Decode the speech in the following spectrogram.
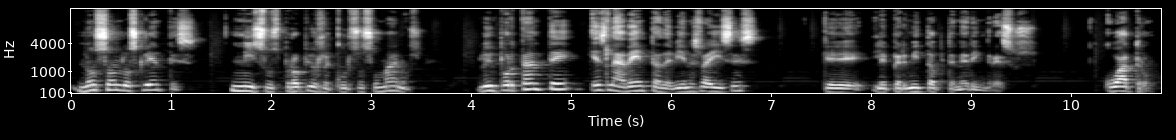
no son los clientes ni sus propios recursos humanos, lo importante es la venta de bienes raíces que le permita obtener ingresos. 4.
